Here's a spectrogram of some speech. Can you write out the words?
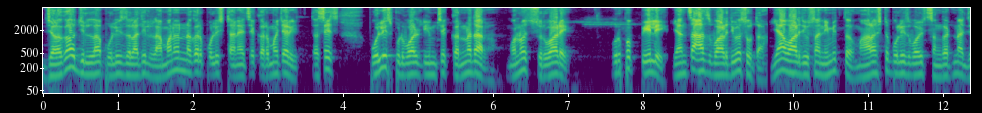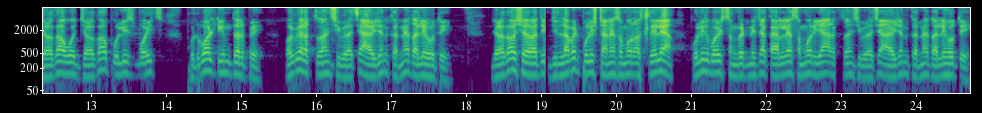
जळगाव जिल्हा पोलीस दलातील रामानंद नगर पोलीस ठाण्याचे कर्मचारी तसेच पोलीस फुटबॉल टीमचे कर्णधार मनोज सुरवाडे उर्फ पेले यांचा आज वाढदिवस होता. या वाढदिवसानिमित्त महाराष्ट्र पोलीस बॉईज संघटना जळगाव व जळगाव पोलीस बॉईज फुटबॉल टीमतर्फे भव्य रक्तदान शिबिराचे आयोजन करण्यात आले होते. जळगाव शहरातील जिल्हापेठ पोलीस ठाण्यासमोर असलेल्या पोलीस बॉईज संघटनेच्या कार्यालयासमोर या रक्तदान शिबिराचे आयोजन करण्यात आले होते.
